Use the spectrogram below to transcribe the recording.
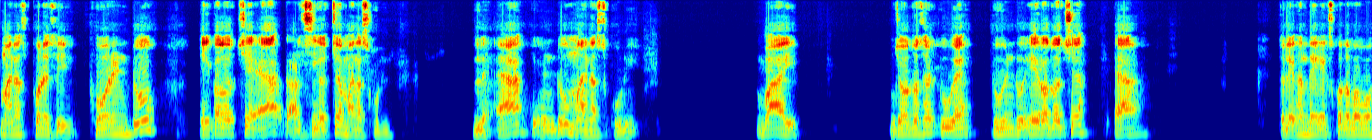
minus four a c four into a কত হচ্ছে? এক, আর সি হচ্ছে মাইনাস কুড়ি। তাহলে এক ইন্টু মাইনাস কুড়ি বাই যত আছে two a two into a কত হচ্ছে? এক। তাহলে এখান থেকে এক্স কত পাবো?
